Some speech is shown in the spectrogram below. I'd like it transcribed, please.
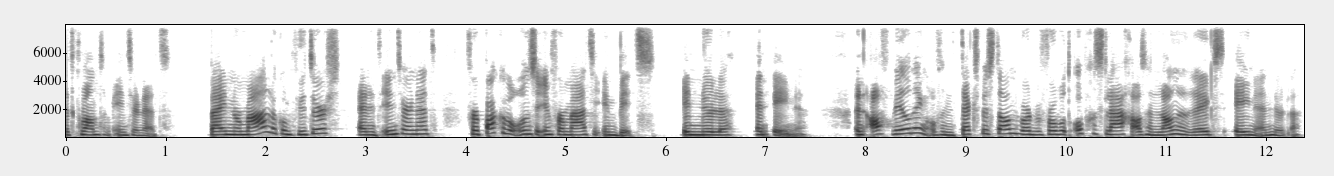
het kwantuminternet? Bij normale computers en het internet verpakken we onze informatie in bits, in nullen en enen. Een afbeelding of een tekstbestand wordt bijvoorbeeld opgeslagen als een lange reeks 1 en nullen.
